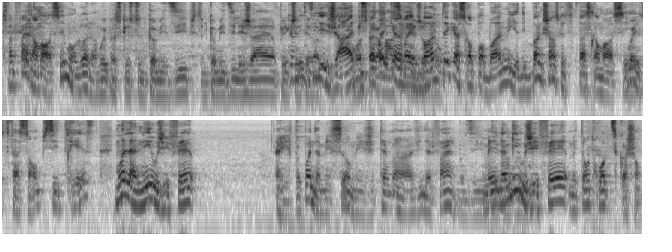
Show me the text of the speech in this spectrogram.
Tu vas te faire ramasser, mon gars, là. Oui, parce que c'est une comédie, puis c'est une comédie légère, puis etc. Comédie légère, puis peut-être qu'elle va être bonne, peut-être qu'elle sera pas bonne, mais il y a des bonnes chances que tu te fasses ramasser, Oui. de toute façon, puis c'est triste. Moi, l'année où j'ai fait. Hey, je peux pas nommer ça, mais j'ai tellement envie de le faire. Mais l'année où j'ai fait, mettons, Trois petits cochons.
